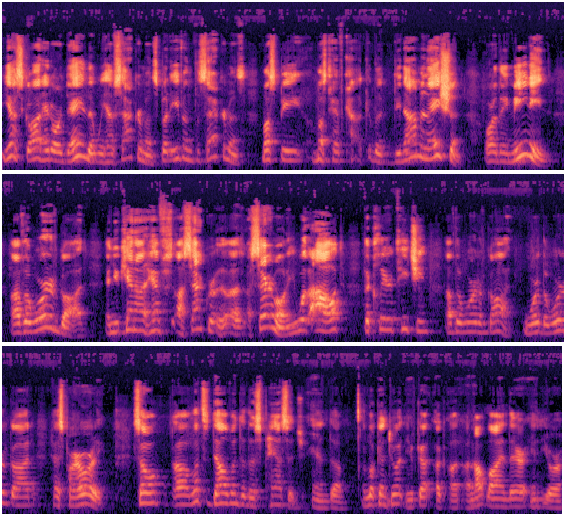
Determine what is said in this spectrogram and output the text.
yes, God had ordained that we have sacraments, but even the sacraments must be must have the denomination or the meaning of the Word of God, and you cannot have a, sacra, a ceremony without the clear teaching of the Word of God. Word, the Word of God has priority. So uh, let's delve into this passage and uh, look into it. You've got a, a, an outline there in your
